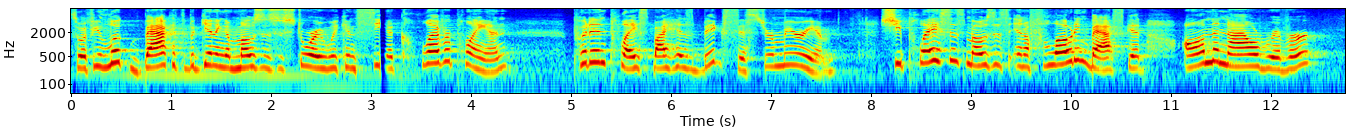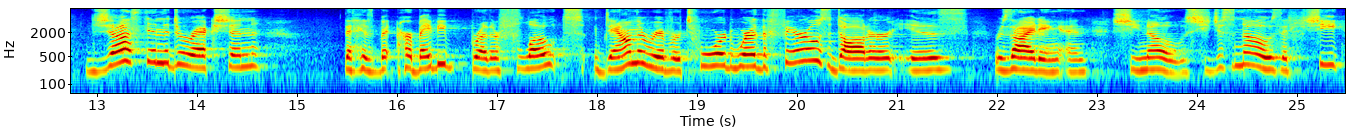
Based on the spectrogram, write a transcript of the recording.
So, if you look back at the beginning of Moses' story, we can see a clever plan put in place by his big sister Miriam. She places Moses in a floating basket on the Nile River, just in the direction that his, her baby brother floats down the river toward where the Pharaoh's daughter is residing, and she knows, she just knows that she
